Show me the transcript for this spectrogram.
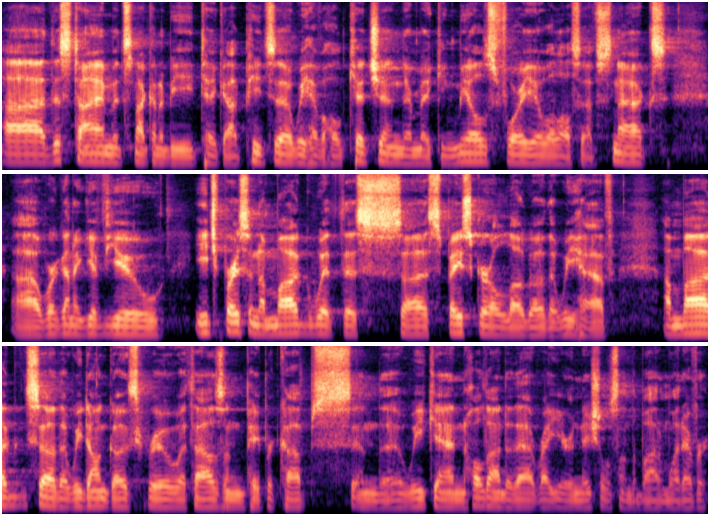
Uh, this time it's not going to be takeout pizza. We have a whole kitchen. They're making meals for you. We'll also have snacks. Uh, we're going to give you each person a mug with this uh, Space Girl logo that we have a mug so that we don't go through a thousand paper cups in the weekend. Hold on to that, write your initials on the bottom, whatever.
